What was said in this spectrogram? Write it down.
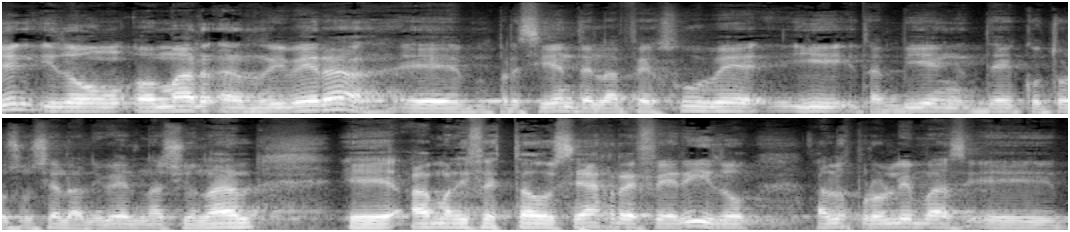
Bien, y don Omar Rivera, eh, presidente de la FEJUVE y también de Control Social a nivel nacional, eh, ha manifestado y se ha referido a los problemas eh,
